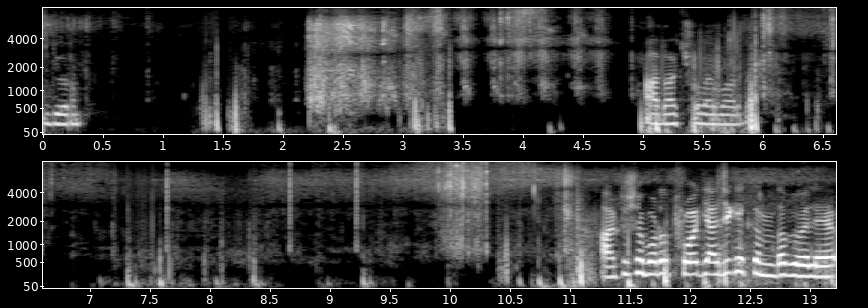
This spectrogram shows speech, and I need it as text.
gidiyorum. Abi açıyorlar bu arada. Arkadaşlar bu arada troll gelecek yakında böyle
